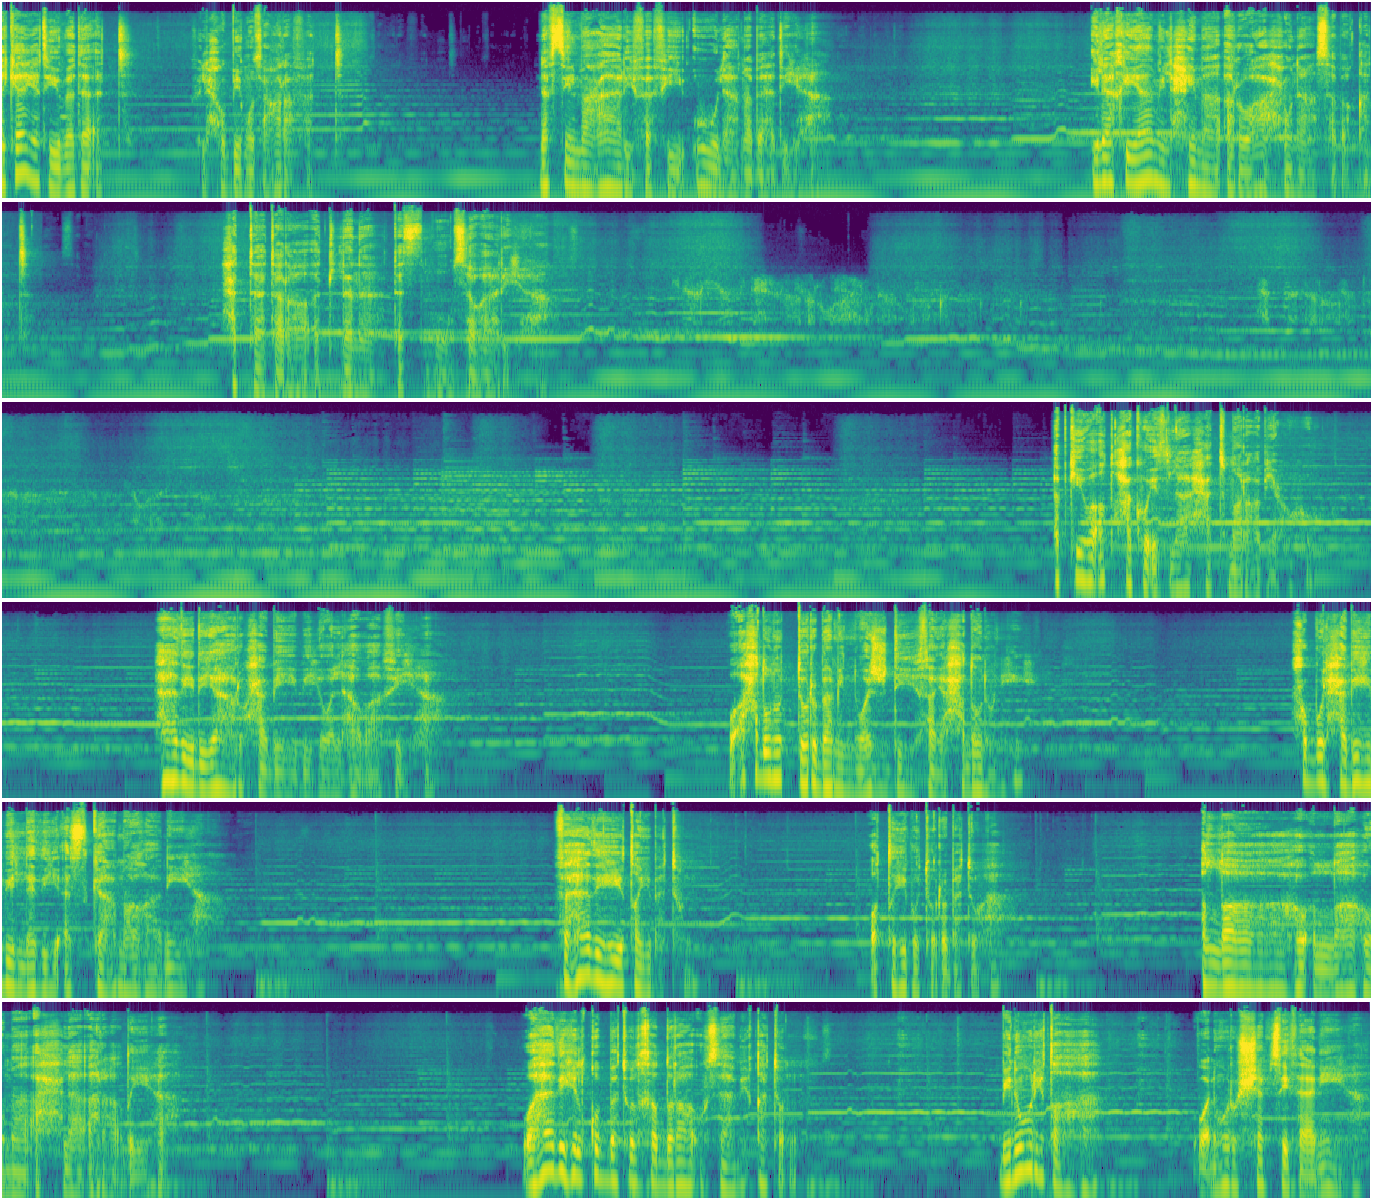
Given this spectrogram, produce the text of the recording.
حكايتي بدأت في الحب مذ عرفت نفسي المعارف في أولى مباديها إلى خيام الحمى أرواحنا سبقت. حتى تراءت لنا تسمو سواريها. أبكي وأضحك إذ لاحت مرابعه. هذه ديار حبيبي والهوى فيها. وأحضن الترب من وجدي فيحضنني. حب الحبيب الذي أزكى مغانيها. فهذه طيبة والطيب تربتها. الله الله ما أحلى اراضيها وهذه القبه الخضراء سابقه بنور طه ونور الشمس ثانيها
